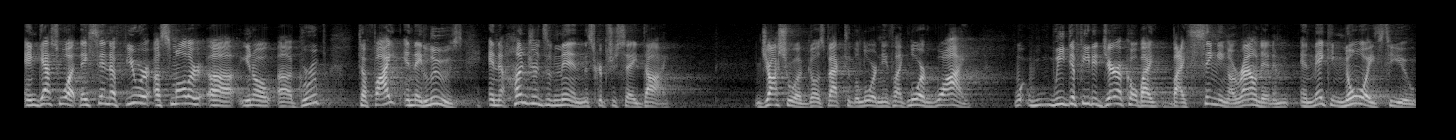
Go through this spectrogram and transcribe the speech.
And guess what? They send a fewer, a smaller, uh, you know, uh, group to fight, and they lose and hundreds of men, the scriptures say, die. Joshua goes back to the Lord and he's like, Lord, why? We defeated Jericho by, by singing around it and, and making noise to you.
